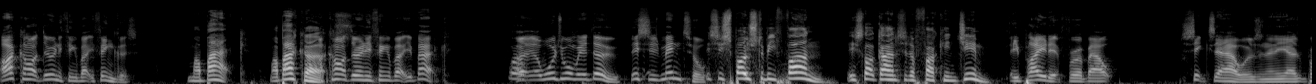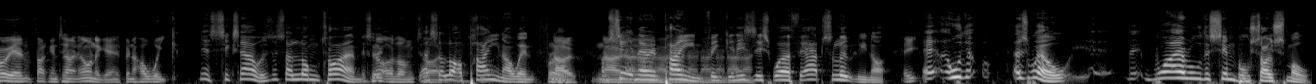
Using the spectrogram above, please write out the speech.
I can't do anything about your fingers. My back. My back I can't do anything about your back. Well- Uh, what do you want me to do? This is mental. This is supposed to be fun. It's like going to the fucking gym. He played it for about six hours, and then he has, probably hasn't fucking turned it on again. It's been a whole week. Yeah, six hours. That's a long time. It's to- not a long time. That's a lot of It's pain I went through. No, no, I'm sitting no, there no, in no, pain, no, no, thinking, no, "Is no. this worth it?" Absolutely not. He- Eh, all the as well. eh, Why are all the symbols so small?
